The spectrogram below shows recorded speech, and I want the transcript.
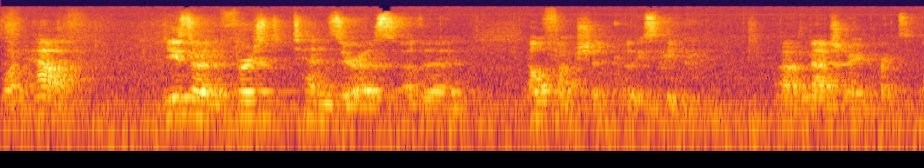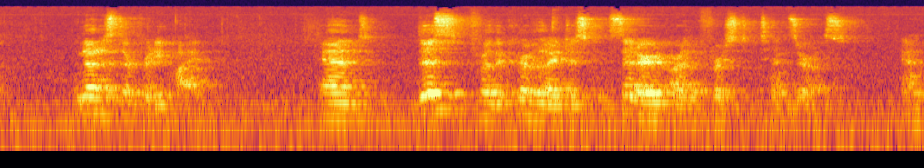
one half, these are the first 10 zeros of the L function, at least the uh, imaginary parts of them. Notice they're pretty high. And this, for the curve that I just considered, are the first 10 zeros. And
